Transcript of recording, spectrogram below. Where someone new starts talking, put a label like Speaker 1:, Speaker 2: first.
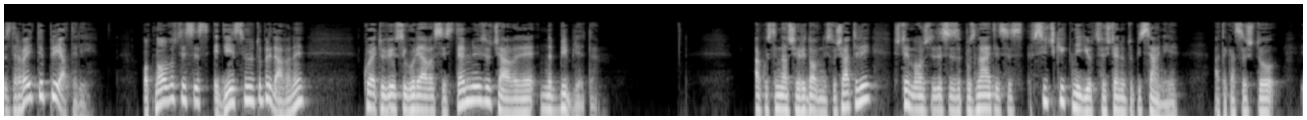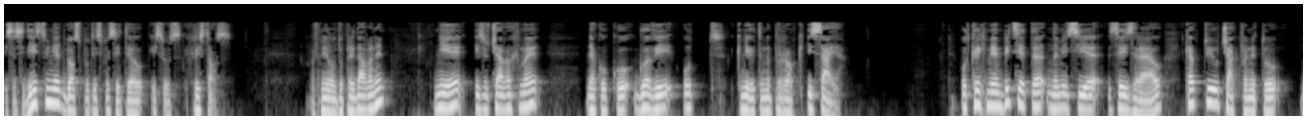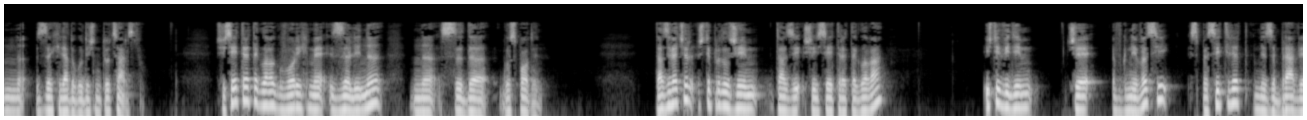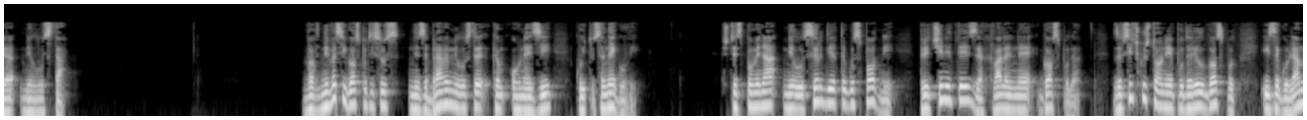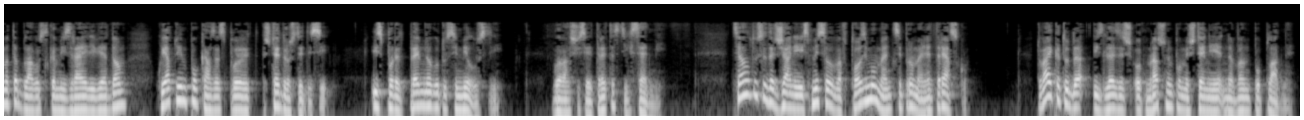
Speaker 1: Здравейте, приятели! Отново сте с единственото предаване, което ви осигурява системно изучаване на Библията. Ако сте наши редовни слушатели, ще можете да се запознаете с всички книги от Свещеното писание, а така също и с единственият Господ и Спасител Исус Христос. В миналото предаване ние изучавахме няколко глави от книгата на пророк Исаия. Открихме амбицията на мисия за Израел, както и очакването на, за хилядогодишното царство. В 63 глава говорихме за лина на съда Господен. Тази вечер ще продължим тази 63 глава и ще видим, че в гнева си Спасителят не забравя милостта. В гнева си Господ Исус не забравя милостта към онези, които са Негови. Ще спомена милосърдията Господни, причините за хвалене Господа, за всичко, що ни е подарил Господ и за голямата благост към Израилевия дом, която им показа според щедростите си и според премногото си милости глава 63, стих 7. Цялото съдържание и смисъл в този момент се променят рязко. Това е като да излезеш от мрачно помещение навън по пладне.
